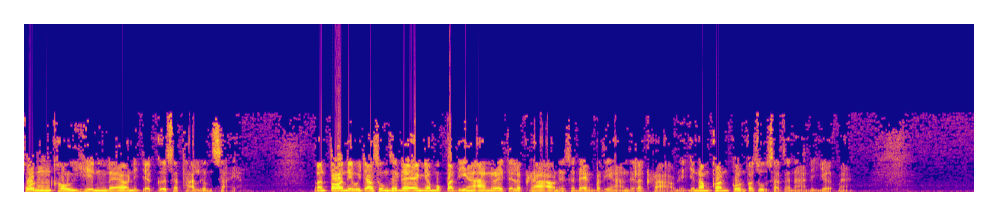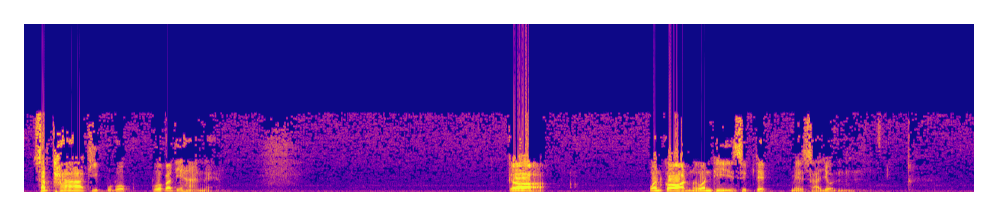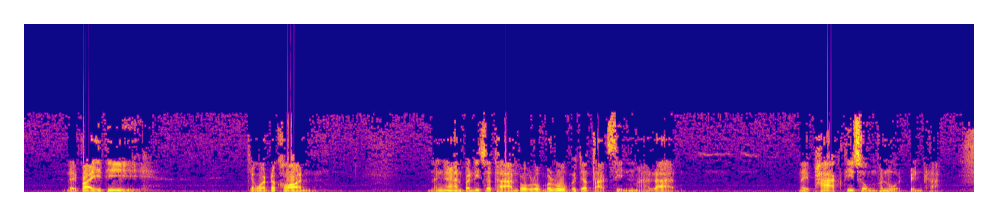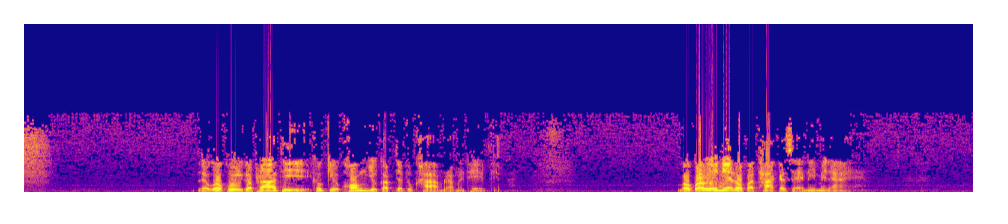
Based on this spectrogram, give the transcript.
คนเขาเห็นแล้วนี่จะเกิดศรัทธาเลื่อมใส วันตอนนี้พระเจ้าทรงแสดงยมกปฏิหารอะไรแต่ละคราวเนี่ยแสดงปฏิหารแต่ละคราวเนี่ยจะนำคนคนเข้าสู่ศาสนาได้เยอะมากศรัทธาที่ปุรบตัวปฏิหารเนี่ยก็วันก่อนเมื่อวันที่สิบเจ็ดเมษายน ได้ไปที่จังหวัดนคร งานประดิษฐานพระบรมรูปพระเจ้าตากสินมหาราช ในภาคที่ทรงผนวดเป็นพระ แล้วก็คุยกับพระที่เขาเกี่ยวข้องอยู่กับจตุคามรามเทพเนี่ยบอกว่าเวเนี่ยเราประทะกระแสนี้ไม่ได้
